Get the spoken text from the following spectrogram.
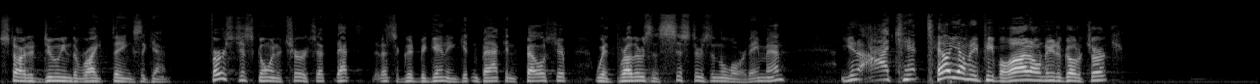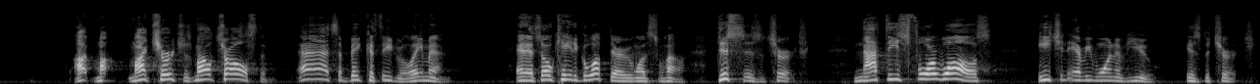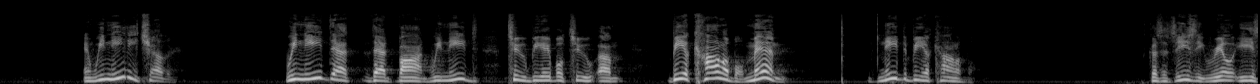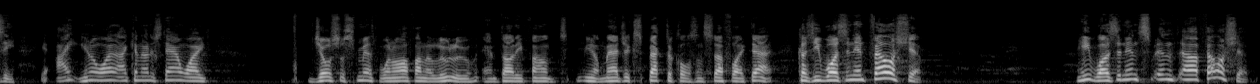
started doing the right things again. First, just going to church. That, that's, that's a good beginning. Getting back in fellowship with brothers and sisters in the Lord. Amen? You know, I can't tell you how many people, oh, I don't need to go to church. I, my, my church is Mount Charleston. That's a big cathedral. Amen. And it's okay to go up there every once in a while. This is a church. Not these four walls. Each and every one of you is the church. And we need each other. We need that, that bond. We need to be able to um, be accountable. Men need to be accountable. Because it's easy, real easy. I, you know what? I can understand why Joseph Smith went off on a Lulu and thought he found you know, magic spectacles and stuff like that. Because he wasn't in fellowship. He wasn't in, in uh, fellowship.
